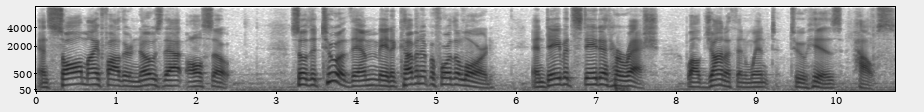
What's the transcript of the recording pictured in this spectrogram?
And Saul my father knows that also. So the two of them made a covenant before the Lord, and David stayed at Horesh, while Jonathan went to his house.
